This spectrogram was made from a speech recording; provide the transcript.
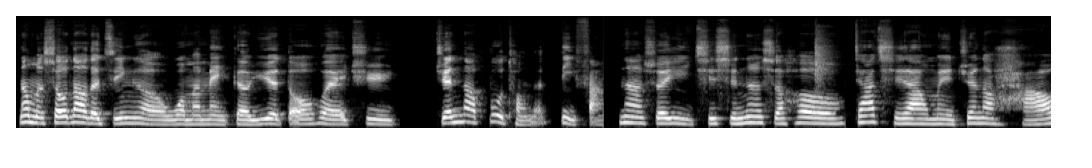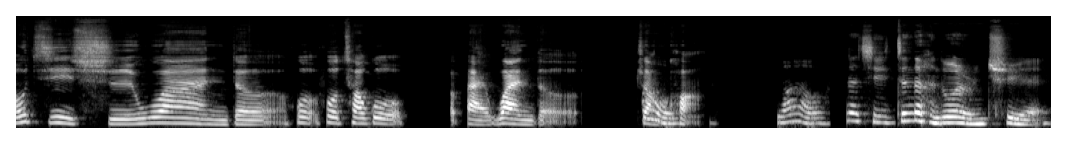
那我们收到的金额，我们每个月都会去捐到不同的地方。那所以其实那时候加起来，我们也捐了好几十万的，或或超过百万的状况。哇哦，那其实真的很多人去诶，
